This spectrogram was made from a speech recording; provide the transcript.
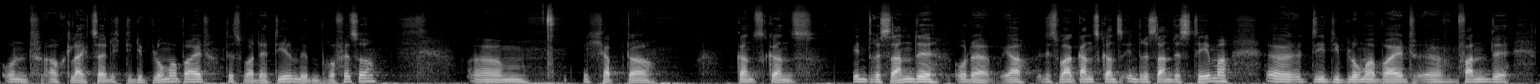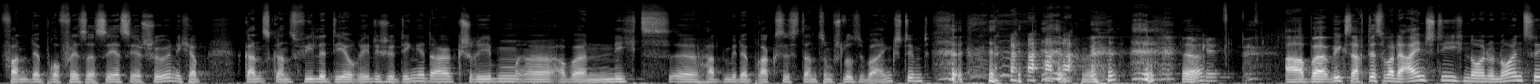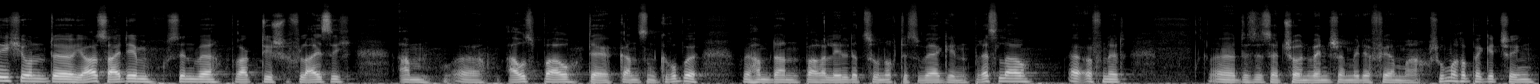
und auch gleichzeitig die Diplomarbeit. Das war der Deal mit dem Professor. Ähm, ich habe da ganz, ganz interessante oder ja, das war ein ganz, ganz interessantes Thema. Äh, die Diplomarbeit äh, fand, fand der Professor sehr, sehr schön. Ich habe ganz, ganz viele theoretische Dinge da geschrieben, äh, aber nichts hat mit der Praxis dann zum Schluss übereingestimmt. ja. okay. Aber wie gesagt, das war der Einstieg 99 und äh, ja, seitdem sind wir praktisch fleißig am äh, Ausbau der ganzen Gruppe. Wir haben dann parallel dazu noch das Werk in Breslau eröffnet. Äh, das ist ein Joint Venture mit der Firma Schumacher Packaging.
